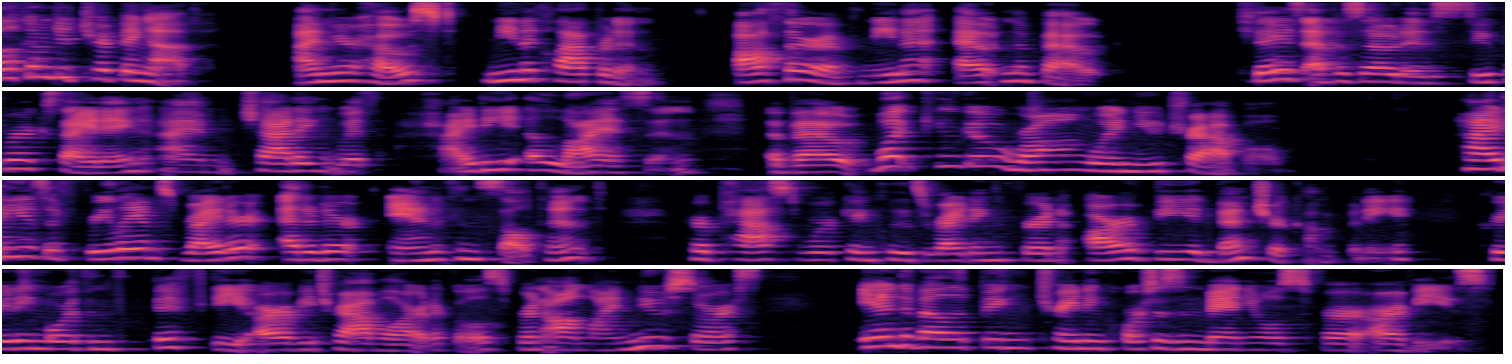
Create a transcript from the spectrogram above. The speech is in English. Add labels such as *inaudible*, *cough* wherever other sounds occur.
Welcome to Tripping Up. I'm your host, Nina Clapperton, author of Nina Out and About. Today's episode is super exciting. I'm chatting with Heidi Eliason about what can go wrong when you travel. Heidi is a freelance writer, editor, and consultant. Her past work includes writing for an RV adventure company, creating more than 50 RV travel articles for an online news source, and developing training courses and manuals for RVs.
